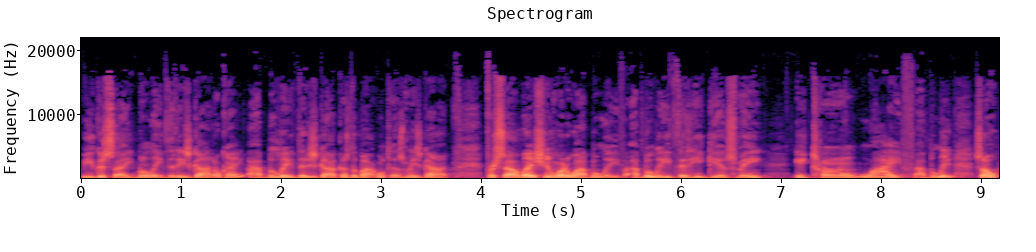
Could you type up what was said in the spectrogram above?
Well, you could say believe that he's God. Okay, I believe that he's God because the Bible tells me he's God. For salvation, what do I believe? I believe that he gives me eternal life. I believe. So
